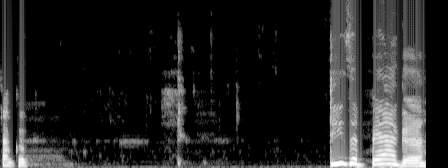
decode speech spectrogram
Danke. Diese Berge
